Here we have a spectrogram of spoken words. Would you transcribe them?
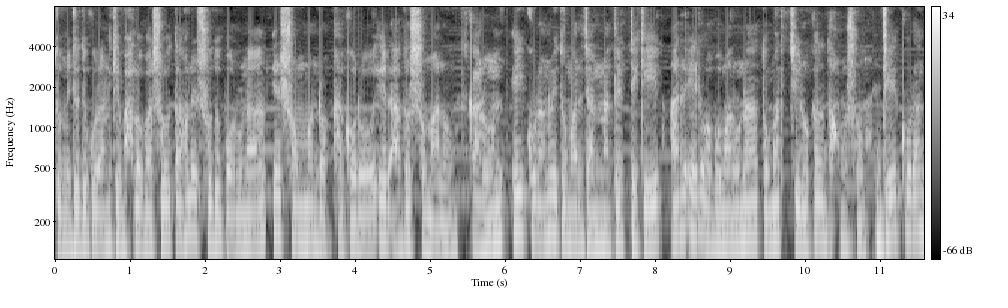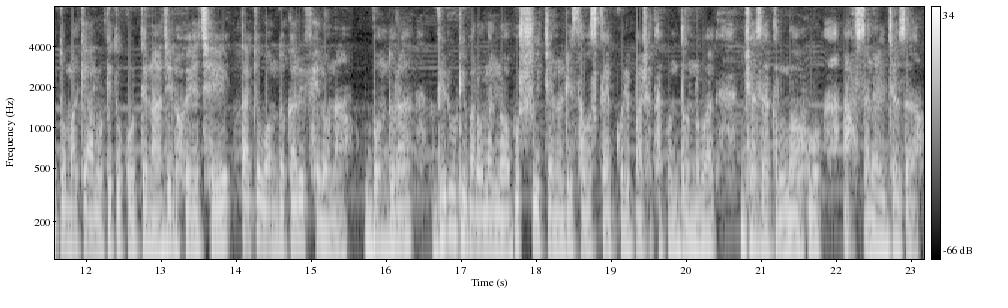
তুমি যদি কোরআনকে ভালোবাসো, তাহলে শুধু পড়ো না, এর সম্মান রক্ষা করো, এর আদর্শ মানো। কারণ এই কোরআনই তোমার জান্নাতের টিকিট, আর এর অবমাননা তোমার চিরকাল ধ্বংস। যে কোরআন তোমাকে আলোকিত করতে নাজিল হয়েছে, তাকে অন্ধকারে ফেলো না। বন্ধুরা, ভিডিওটি ভালো লাগলে অবশ্যই চ্যানেলটি সাবস্ক্রাইব করে পাশে থাকুন। ধন্যবাদ। জাজাকাল্লাহ আহসান আল জাজা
